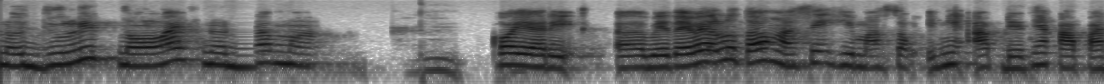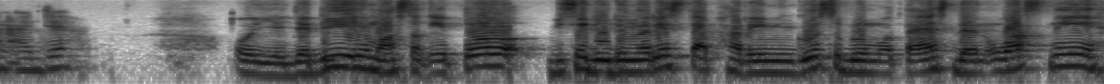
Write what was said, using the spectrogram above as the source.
no julid, no life, no drama. Kok ya, Ri? Uh, BTW, lu tau gak sih Himastok ini update-nya kapan aja? Oh iya, jadi Himastok itu bisa didengerin setiap hari Minggu sebelum UTS dan UAS nih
